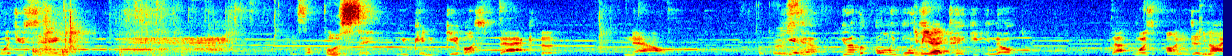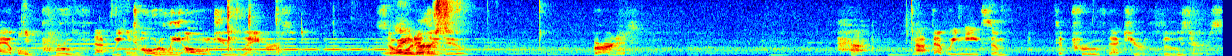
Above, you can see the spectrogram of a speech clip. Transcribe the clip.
What'd you say? He's a pussy. You can give us back the now. The pussy? Yeah, you're the only one who can take it, you know? That was undeniable Give- give- proof give- that we totally owned you, lamers. So what Lamers? did you do? Burn it? Huh. Not that we need some to prove that you're losers.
